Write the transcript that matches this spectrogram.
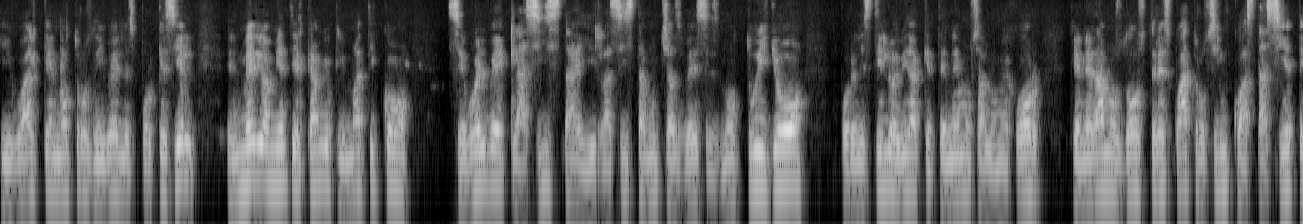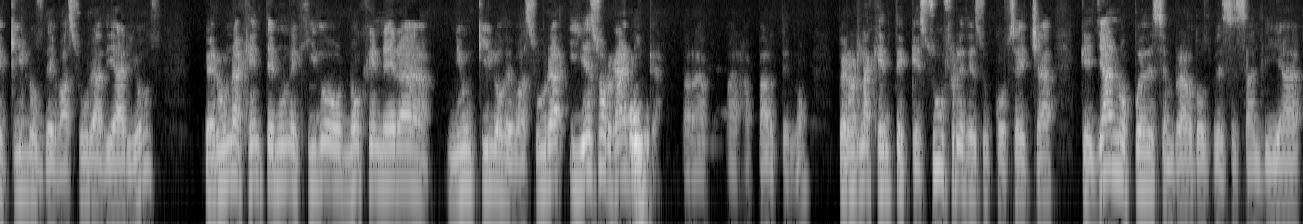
igual que en otros niveles, porque si el, el medio ambiente y el cambio climático se vuelve clasista y racista muchas veces, ¿no? Tú y yo, por el estilo de vida que tenemos, a lo mejor generamos dos, tres, cuatro, cinco, hasta siete kilos de basura diarios, pero una gente en un ejido no genera ni un kilo de basura y es orgánica, para, aparte, ¿no? Pero es la gente que sufre de su cosecha, que ya no puede sembrar dos veces al día,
